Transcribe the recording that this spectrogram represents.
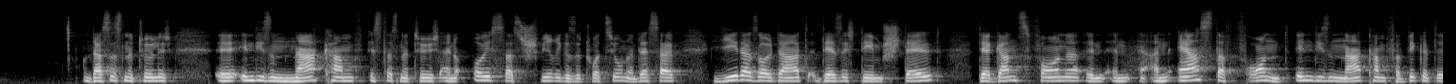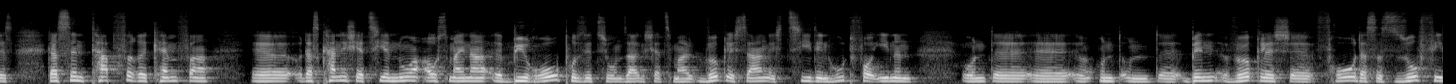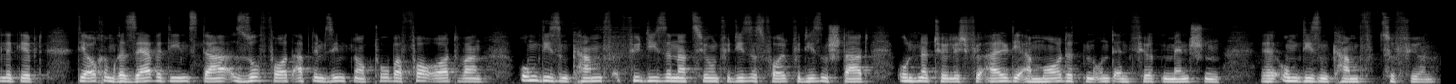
Und das ist natürlich, äh, in diesem Nahkampf ist das natürlich eine äußerst schwierige Situation. Und deshalb jeder Soldat, der sich dem stellt, der ganz vorne in, in, an erster Front in diesem Nahkampf verwickelt ist, das sind tapfere Kämpfer. Äh, das kann ich jetzt hier nur aus meiner äh, Büroposition, sage ich jetzt mal, wirklich sagen. Ich ziehe den Hut vor Ihnen und, äh, äh, und, und äh, bin wirklich äh, froh, dass es so viele gibt, die auch im Reservedienst da sofort ab dem 7. Oktober vor Ort waren, um diesen Kampf für diese Nation, für dieses Volk, für diesen Staat und natürlich für all die ermordeten und entführten Menschen, äh, um diesen Kampf zu führen.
